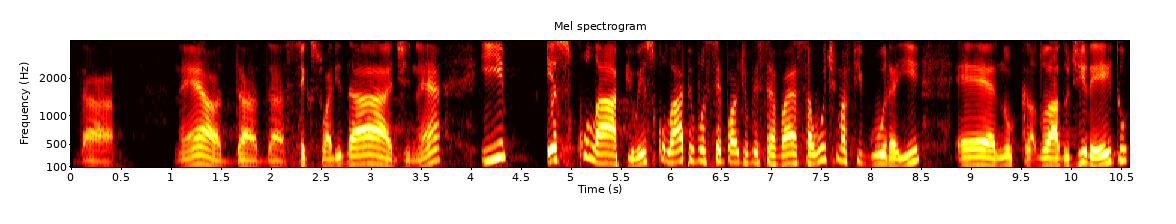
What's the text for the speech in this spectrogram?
da, né, da, da sexualidade, né? E Esculápio. Esculápio, você pode observar essa última figura aí, é, no, do lado direito,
